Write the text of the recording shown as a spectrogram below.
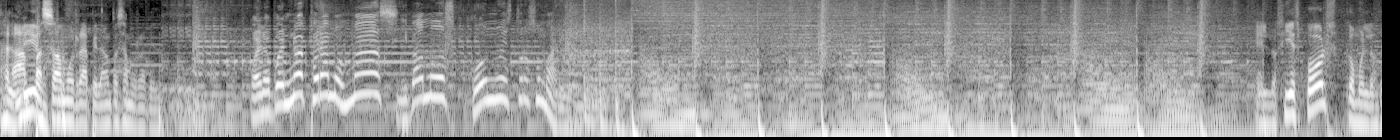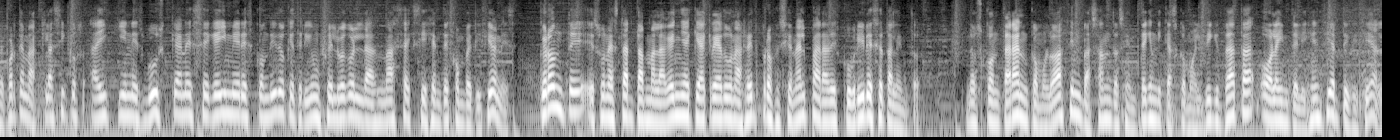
al han pasado muy rápido, han pasado muy rápido. Bueno, pues no esperamos más y vamos con nuestro sumario. En los eSports, como en los deportes más clásicos, hay quienes buscan ese gamer escondido que triunfe luego en las más exigentes competiciones. Cronte es una startup malagueña que ha creado una red profesional para descubrir ese talento. Nos contarán cómo lo hacen basándose en técnicas como el Big Data o la inteligencia artificial.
